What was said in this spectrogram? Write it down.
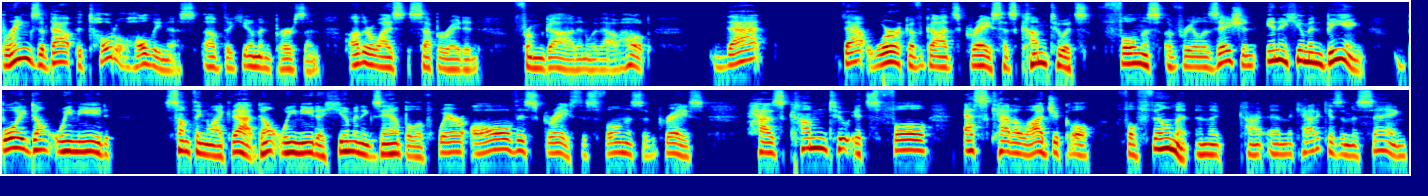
brings about the total holiness of the human person, otherwise separated from God and without hope. That that work of God's grace has come to its fullness of realization in a human being. Boy, don't we need something like that. Don't we need a human example of where all this grace, this fullness of grace, has come to its full eschatological fulfillment. And the and the Catechism is saying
